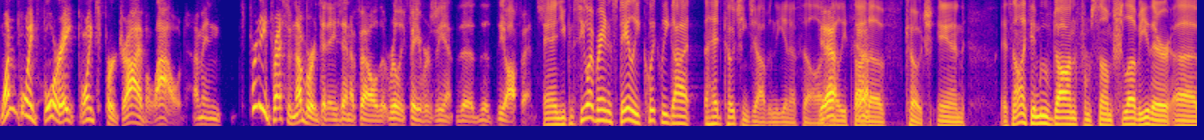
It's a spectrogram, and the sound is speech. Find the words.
1.48 points per drive allowed. I mean, pretty impressive number in today's NFL that really favors the, the the, the offense. And you can see why Brandon Staley quickly got a head coaching job in the NFL. Yeah, highly thought yeah. of coach, and it's not like they moved on from some schlub either. Uh,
